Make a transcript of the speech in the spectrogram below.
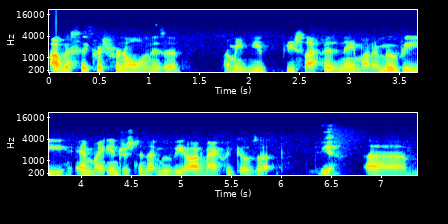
obviously, Christopher Nolan is a, I mean, you, you slap his name on a movie, and my interest in that movie automatically goes up. Yeah. um,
